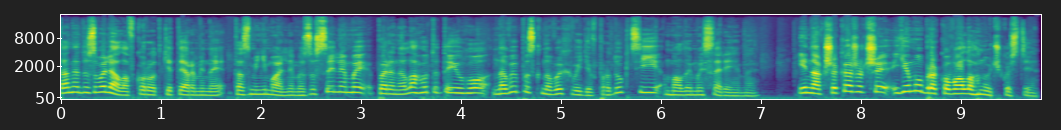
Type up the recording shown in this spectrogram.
та не дозволяло в короткі терміни та з мінімальними зусиллями переналагодити його на випуск нових видів продукції малими серіями. Інакше кажучи, йому бракувало гнучкості.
